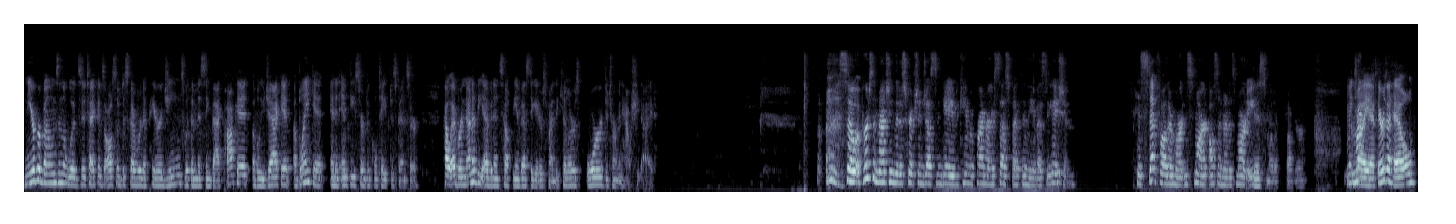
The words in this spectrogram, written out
Near her bones in the woods, detectives also discovered a pair of jeans with a missing back pocket, a blue jacket, a blanket, and an empty surgical tape dispenser. However, none of the evidence helped the investigators find the killers or determine how she died. so, a person matching the description Justin gave became a primary suspect in the investigation. His stepfather, Martin Smartt, also known as Marty. This motherfucker. Let me Mar- tell you, if there's a hell,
